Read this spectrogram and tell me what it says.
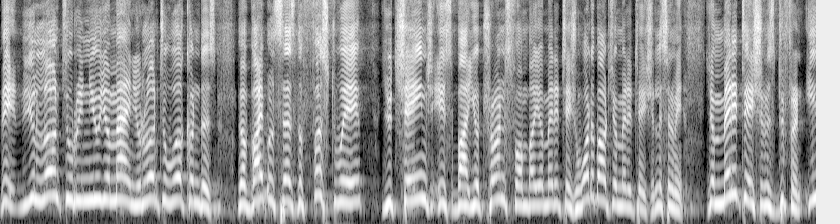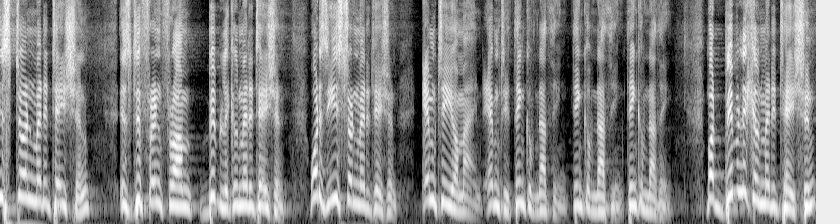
the, you learn to renew your mind, you learn to work on this. The Bible says the first way you change is by you're transformed by your meditation. What about your meditation? Listen to me. Your meditation is different. Eastern meditation is different from biblical meditation. What is Eastern meditation? Empty your mind, empty, think of nothing, think of nothing, think of nothing. But biblical meditation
